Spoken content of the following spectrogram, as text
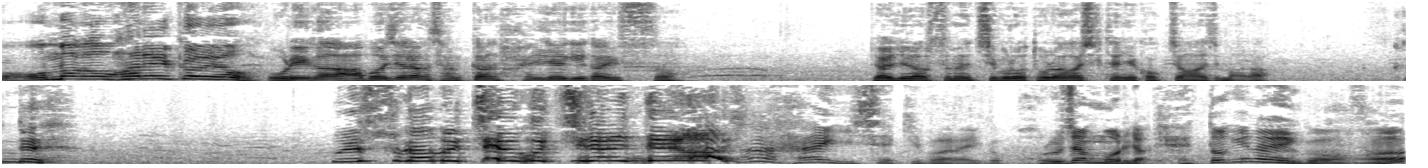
엄마가 화낼 거예요. 우리가 아버지랑 잠깐 할 얘기가 있어. 별일 없으면 집으로 돌아가실 테니 걱정하지 마라. 근데 왜 수갑을 채우고 지랄인데요? 아하 이 새끼 봐라 이거 보르장 머리가 개떡이네 이거 어?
